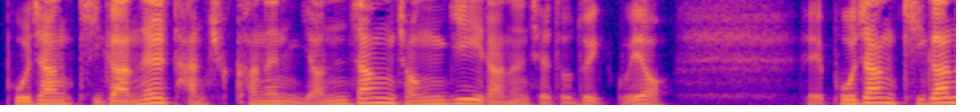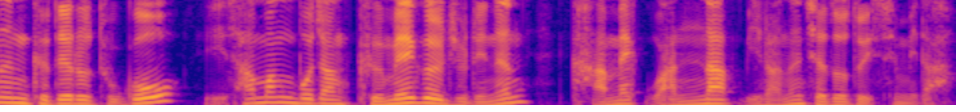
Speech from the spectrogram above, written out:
보장 기간을 단축하는 연장 정기라는 제도도 있고요. 예, 보장 기간은 그대로 두고 사망 보장 금액을 줄이는 감액 완납이라는 제도도 있습니다.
